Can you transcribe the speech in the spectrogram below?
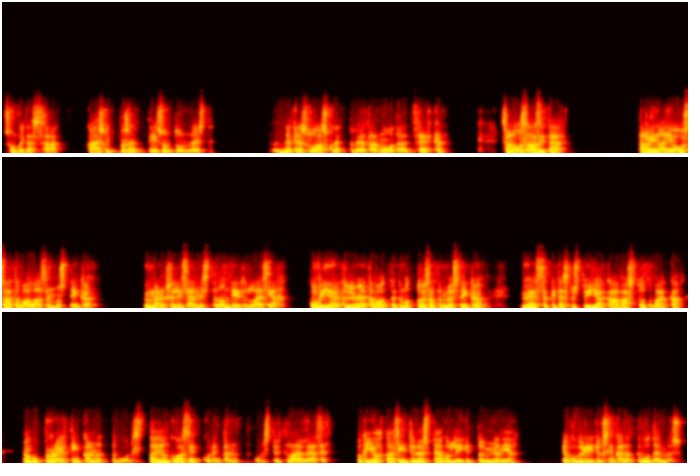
sun pitäisi saada 80 prosenttia sun tunneista, ne pitäisi olla laskutettavia tai muuta, että se ehkä se on osa sitä tarinaa ja osa tavallaan semmoista niin ymmärryksen lisäämistä, on tietynlaisia kovia ja kylmiä tavoitteita, mutta toisaalta myös niin yhdessä pitäisi pystyä jakamaan vastuuta vaikka jonkun projektin kannattavuudesta tai jonkun asiakkuuden kannattavuudesta yhtä lailla, ja se toki johtaa siitä ylöspäin jonkun liiketoiminnan ja jonkun yrityksen kannattavuuteen myös.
